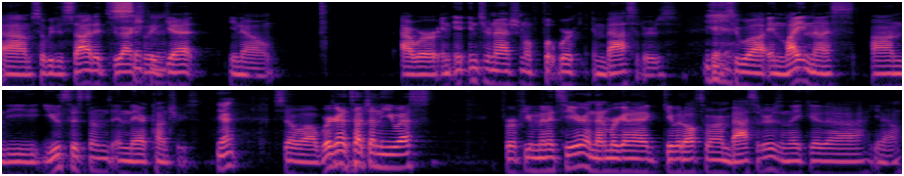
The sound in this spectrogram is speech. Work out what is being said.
Um, so we decided to Sick actually get, you know, our in, international footwork ambassadors Yeah. to uh, enlighten us on the youth systems in their countries. Yeah, So uh, we're going to touch on the U.S. for a few minutes here, and then we're going to give it off to our ambassadors, and they could, uh, you know,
